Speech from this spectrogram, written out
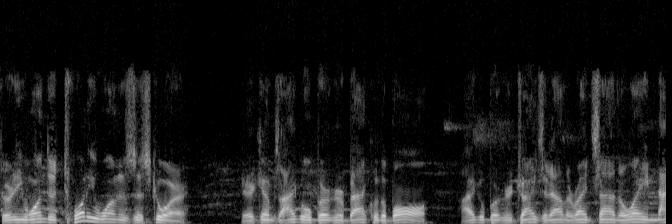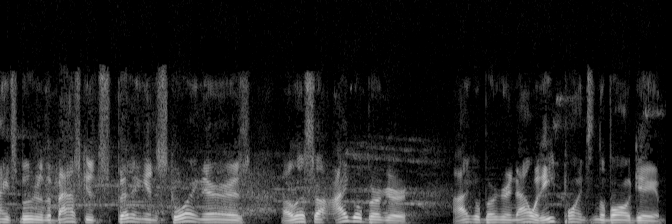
31 to 21 is the score. Here comes Eichelberger back with the ball. Eichelberger drives it down the right side of the lane. Nice move to the basket. Spinning and scoring there is Alyssa Eichelberger. Eichelberger now with eight points in the ball game.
